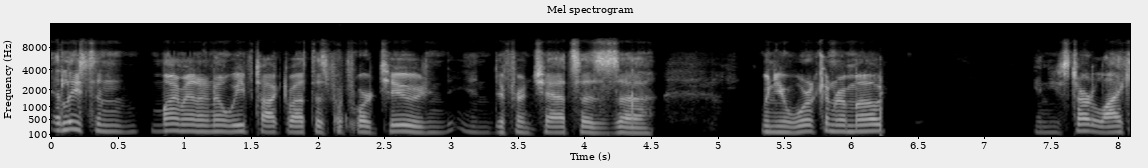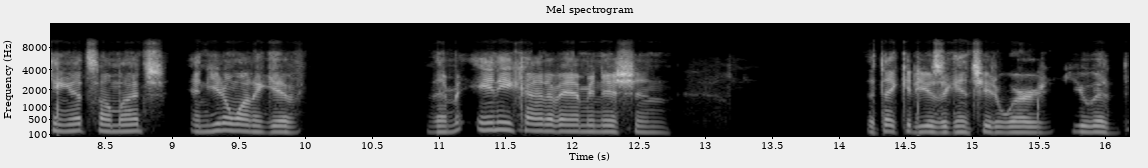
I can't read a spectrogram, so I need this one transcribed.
at least in my mind, I know we've talked about this before too in, in different chats. As uh, when you're working remote and you start liking it so much, and you don't want to give them any kind of ammunition that they could use against you to where you would,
